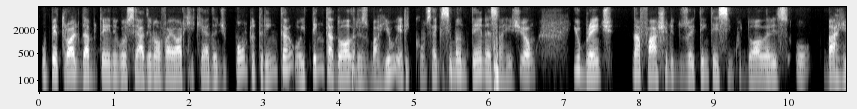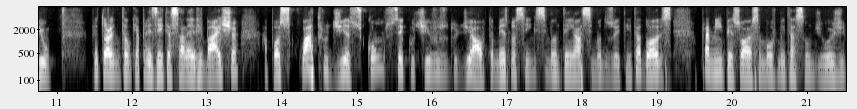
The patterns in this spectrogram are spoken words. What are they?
O petróleo WTI negociado em Nova York queda de 0,30, 80 dólares o barril, ele consegue se manter nessa região, e o Brent na faixa ali dos 85 dólares o barril. Petróleo, então, que apresenta essa leve baixa após quatro dias consecutivos de alta. Mesmo assim, se mantém acima dos 80 dólares. Para mim, pessoal, essa movimentação de hoje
